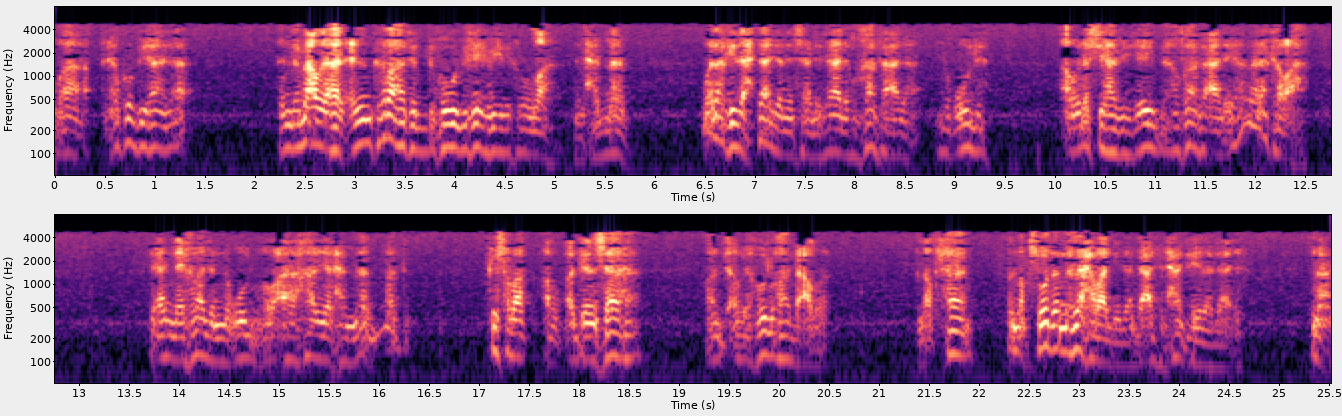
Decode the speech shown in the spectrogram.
ويكون في هذا عند بعض أهل العلم كراهة الدخول بشيء فيه ذكر الله في الحمام. ولكن إذا احتاج الإنسان لذلك وخاف على نقوده أو نسيها في جيبه أو خاف عليها فلا كراهة. لأن إخراج النقود ووضعها خارج الحمام قد تسرق أو قد ينساها أو يأخذها بعض الأطفال. المقصود أنه لا حرج إذا دعت الحاجة إلى ذلك. نعم.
